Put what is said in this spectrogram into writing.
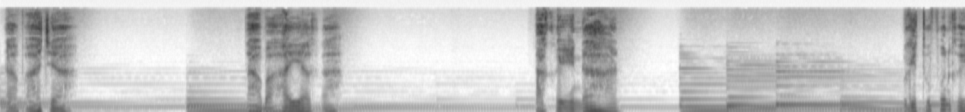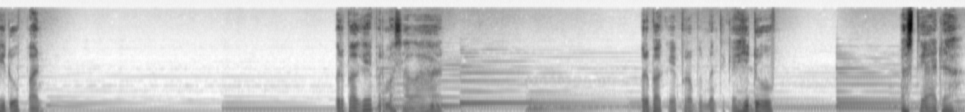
ada apa aja. Tak bahaya kah? Tak keindahan. Begitupun kehidupan. Berbagai permasalahan, berbagai problematika hidup pasti ada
